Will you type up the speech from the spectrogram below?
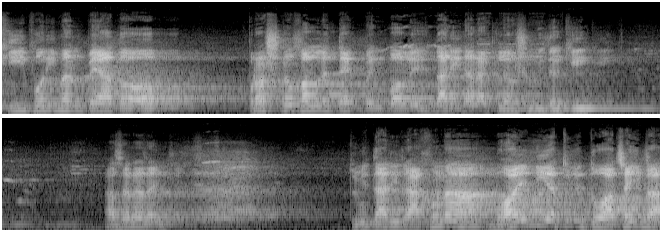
কি পরিমাণ বেয়াদব, প্রশ্ন করলে দেখবেন বলে, দাড়ি না রাখলে অসুবিধা কি? আছে না নাই? তুমি দাড়ি রাখো না, ভয় নিয়ে তুমি দোয়া চাইবা।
